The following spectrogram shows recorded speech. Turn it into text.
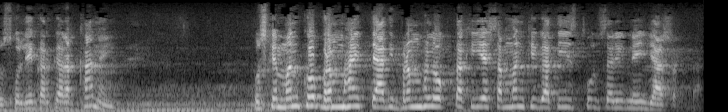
उसको लेकर के रखा नहीं। उसके मन को ब्रह्मा इत्यादि ब्रह्मलोक तक ये सम्मन की गति स्थूल शरीर नहीं जा सकता।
